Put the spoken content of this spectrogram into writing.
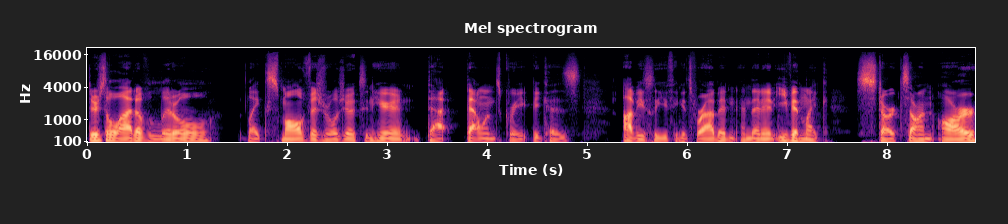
there's a lot of little like small visual jokes in here and that that one's great because obviously you think it's Robin and then it even like starts on R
